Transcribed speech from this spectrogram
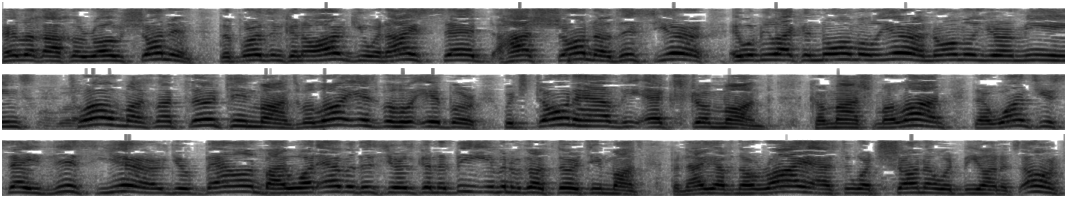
Helach Acharov Shanim. The person can argue and I said Hashana this year, it would be like a normal year. A normal year means twelve months, not thirteen months. V'lo Izbahu Ibur, which don't have the extra month. Kamash Malan, that once you say this year, you're bound by whatever this year is going to be, even if it goes 13 months. But now you have no raya as to what Shana would be on its own,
